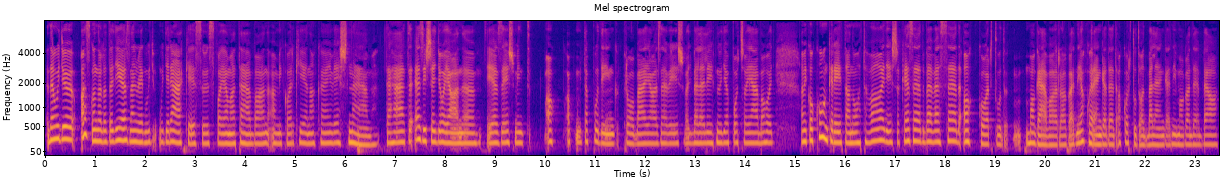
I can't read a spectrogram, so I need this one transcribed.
De úgy azt gondolod, hogy érzelmileg úgy, úgy rákészülsz folyamatában, amikor kijön a könyv, és nem. Tehát ez is egy olyan érzés, mint a a, mint a puding próbálja az evés, vagy belelépni ugye a pocsolyába, hogy amikor konkrétan ott vagy, és a kezedbe veszed, akkor tud magával ragadni, akkor engeded, akkor tudod belengedni magad ebbe, a,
